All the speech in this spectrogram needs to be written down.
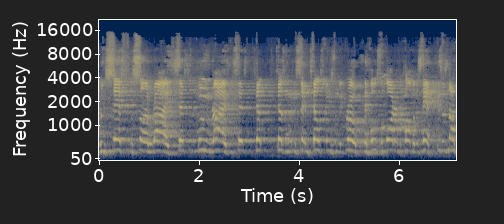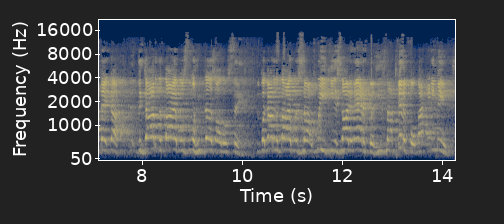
who says to the sun, rise, he says to the moon, rise, he says tell, tells them when to set and tells things when to grow and holds the water in the palm of his hand. This is not that God. The God of the Bible is the one who does all those things. The God of the Bible is not weak. He is not inadequate. He is not pitiful by any means.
